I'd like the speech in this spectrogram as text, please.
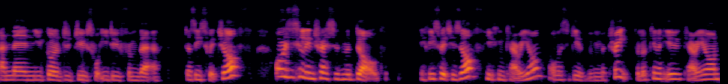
and then you've got to deduce what you do from there. Does he switch off, or is he still interested in the dog? If he switches off, you can carry on. Obviously, give him a treat for looking at you, carry on.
